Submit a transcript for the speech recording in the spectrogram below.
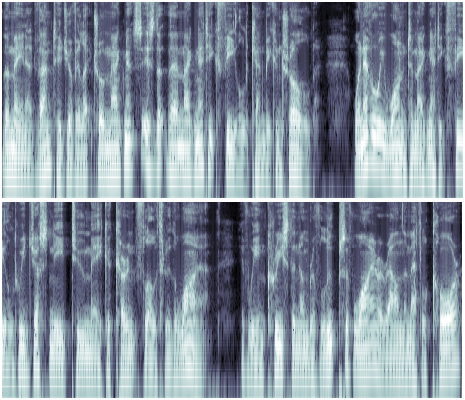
The main advantage of electromagnets is that their magnetic field can be controlled. Whenever we want a magnetic field, we just need to make a current flow through the wire. If we increase the number of loops of wire around the metal core,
